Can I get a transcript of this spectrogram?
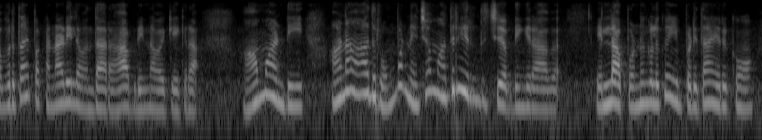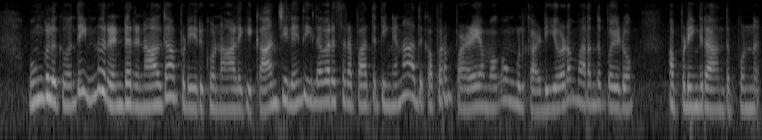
அவர் தான் இப்போ கண்ணாடியில் வந்தாரா? அப்படின்னு அவ கேட்குறா ஆமாண்டி. ஆனால் அது ரொம்ப நிஜம் மாதிரி இருந்துச்சு அப்படிங்கிற அவ. எல்லா பொண்ணுங்களுக்கும் இப்படி தான் இருக்கும். உங்களுக்கு வந்து இன்னும் ரெண்டு நாள் தான் அப்படி இருக்கும். நாளைக்கு காஞ்சிலேருந்து இளவரசரை பார்த்துட்டிங்கன்னா அதுக்கப்புறம் பழைய முகம் உங்களுக்கு அடியோட மறந்து போயிடும் அப்படிங்கிற அந்த பொண்ணு.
